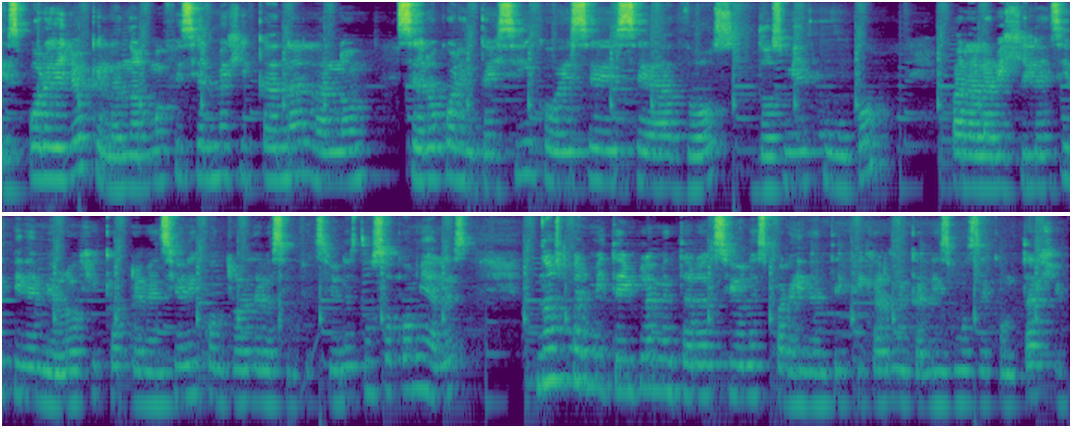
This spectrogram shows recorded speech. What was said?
Es por ello que la norma oficial mexicana, la NOM 045 SSA 2 2005, para la vigilancia epidemiológica, prevención y control de las infecciones nosocomiales, nos permite implementar acciones para identificar mecanismos de contagio,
